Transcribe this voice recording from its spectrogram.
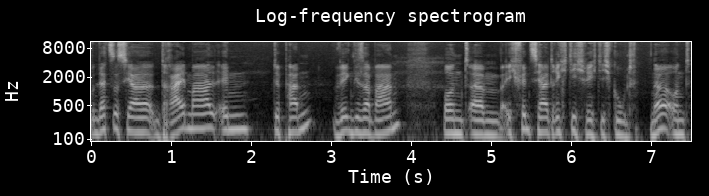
letztes Jahr dreimal in Depan wegen dieser Bahn und ähm, ich finde sie halt richtig, richtig gut. Ne? Und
